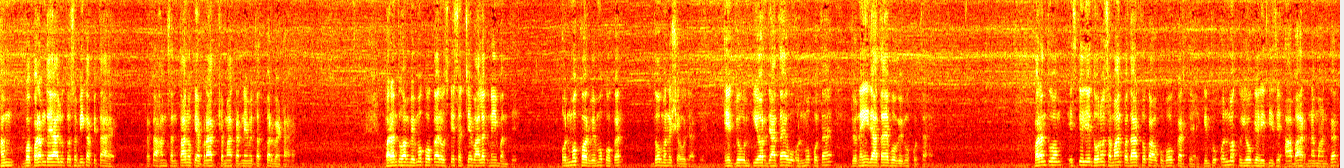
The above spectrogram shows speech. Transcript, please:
हम वह परम दयालु तो सभी का पिता है, तथा हम संतानों के अपराध क्षमा करने में तत्पर बैठा है। परंतु हम विमुख होकर उसके सच्चे बालक नहीं बनते। उन्मुख और विमुख होकर दो मनुष्य हो जाते हैं। एक जो उनकी ओर जाता है, वो उन्मुख होता है, जो नहीं जाता है, वो विमुख होता है। परंतु हम इसके लिए दोनों समान पदार्थों का उपभोग करते हैं, किंतु उन्मुख योग्य रीति से आभार न मानकर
